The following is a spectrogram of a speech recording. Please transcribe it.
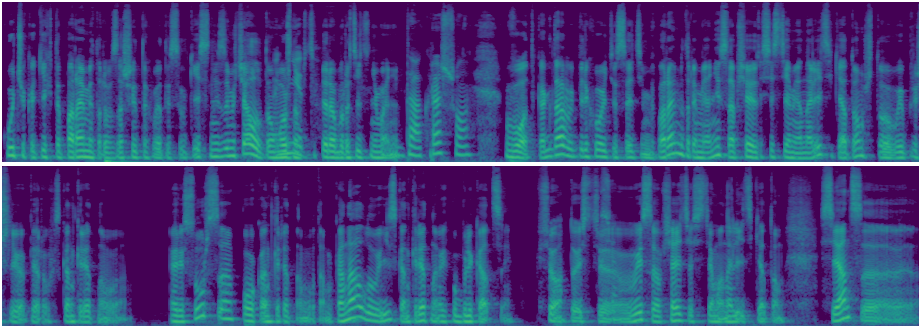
куча каких-то параметров, зашитых в этой ссылке. Если не замечала, то можно Нет. теперь обратить внимание. Да, хорошо. Вот, когда вы переходите с этими параметрами, они сообщают системе аналитики о том, что вы пришли, во-первых, с конкретного ресурса по конкретному там каналу из конкретной публикации. Все, то есть Всё. вы сообщаете систему аналитики о том. Сеанс, э,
